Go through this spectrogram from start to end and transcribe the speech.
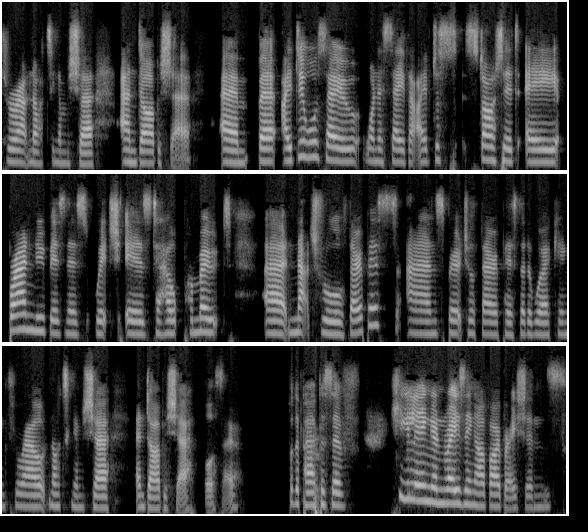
throughout Nottinghamshire and Derbyshire. Um, but I do also want to say that I've just started a brand new business, which is to help promote uh, natural therapists and spiritual therapists that are working throughout Nottinghamshire and Derbyshire, also for the purpose of healing and raising our vibrations.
